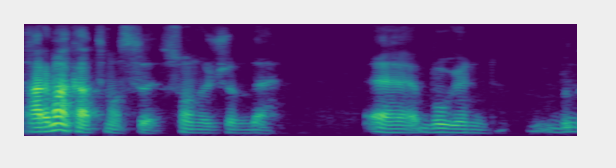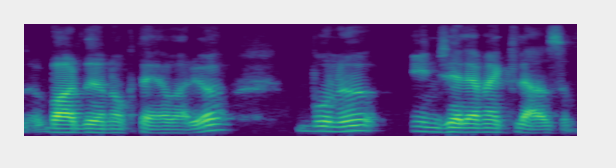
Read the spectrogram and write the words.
parmak atması sonucunda e, bugün vardığı noktaya varıyor. Bunu incelemek lazım.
